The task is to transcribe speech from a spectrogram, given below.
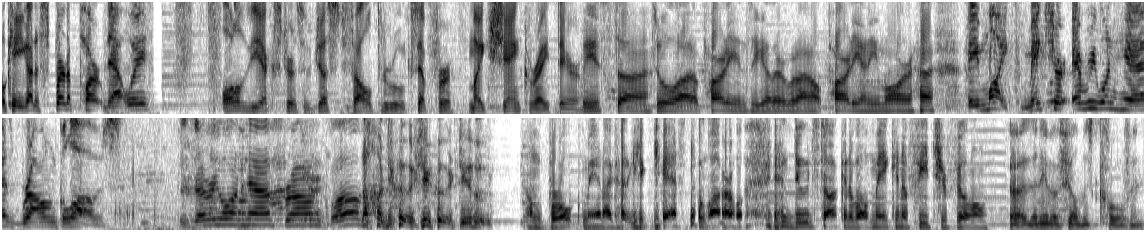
Okay, you gotta spread apart that way. All of the extras have just fell through, except for Mike Schank right there. We used to uh, do a lot of partying together, but I don't party anymore. hey, Mike, make sure everyone has brown gloves. Does everyone have brown gloves? No, dude, dude, dude. I'm broke, man. I gotta get gas tomorrow. And dude's talking about making a feature film. Uh, the name of the film is Coven.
